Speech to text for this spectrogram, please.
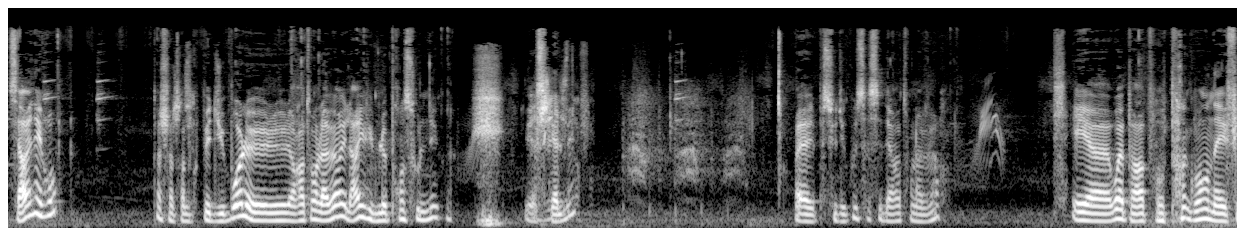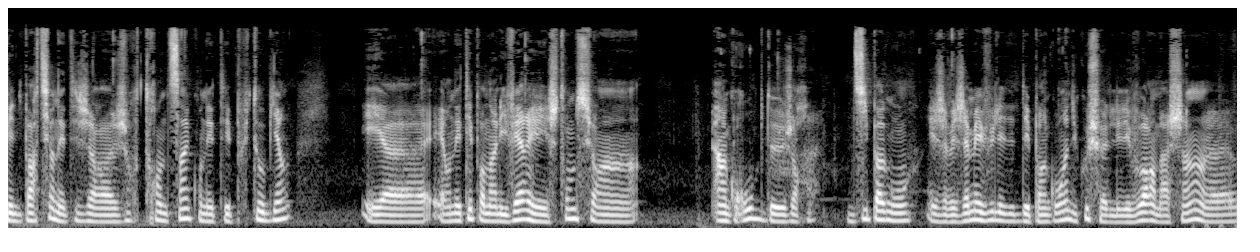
Sérieux, négro Putain, je suis en train de couper du bois, le, le raton laveur, il arrive, il me le prend sous le nez, quoi. Il va se calmer. Ouais, parce que du coup, ça, c'est des ratons laveurs. Et euh, ouais, par rapport aux pingouins, on avait fait une partie, on était genre euh, jour 35, on était plutôt bien. Et, euh, et on était pendant l'hiver et je tombe sur un, un groupe de genre 10 pingouins. Et j'avais jamais vu les, des pingouins, du coup, je suis allé les voir, machin, euh,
